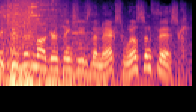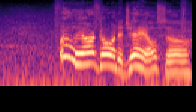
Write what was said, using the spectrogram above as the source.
Every two-bit mugger thinks he's the next Wilson Fisk. Well, they are going to jail, so...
